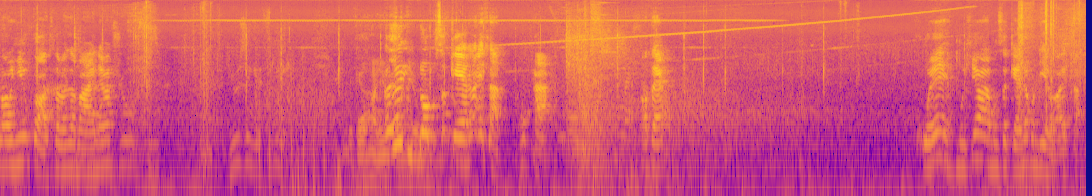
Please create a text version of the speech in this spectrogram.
เราฮิวก่อนสบายๆได้ไหม using it me. โอ้โหหายเอ้ยอยู่โดนสแกนแล้วไอ้สัตว์พวกขาเอาแตก เว้ยมึงคิดว่ามึงสแกนได้คนเดียวเหรอไอ้สัตว์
